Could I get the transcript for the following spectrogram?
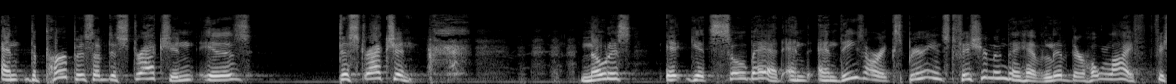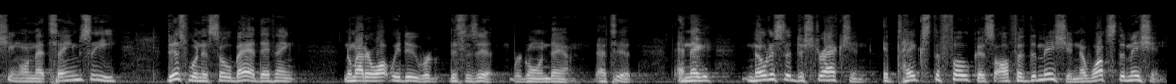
And the purpose of distraction is distraction. Notice it gets so bad. And, and these are experienced fishermen. They have lived their whole life fishing on that same sea. This one is so bad, they think, no matter what we do, this is it. We're going down. That's it. And they notice the distraction. It takes the focus off of the mission. Now, what's the mission?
